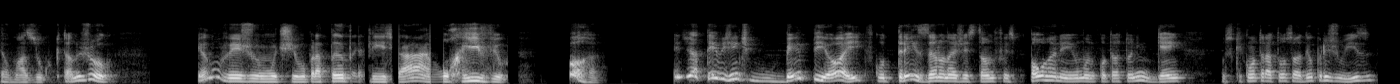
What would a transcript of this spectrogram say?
é o Mazuco que tá no jogo. Eu não vejo motivo para tanta crítica. Ah, horrível. Porra, a gente já teve gente bem pior aí, que ficou três anos na gestão, não fez porra nenhuma, não contratou ninguém. Os que contratou só deu prejuízo.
